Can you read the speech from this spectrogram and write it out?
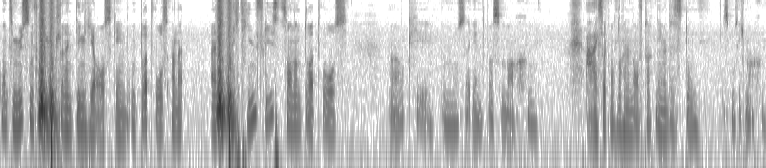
und Sie müssen von dem mittleren Ding hier ausgehen. Und dort, wo es an ein, nicht hinfließt, sondern dort, wo es... Ah, okay, dann muss er irgendwas machen. Ah, ich sollte noch einen Auftrag nehmen, das ist dumm. Das muss ich machen.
